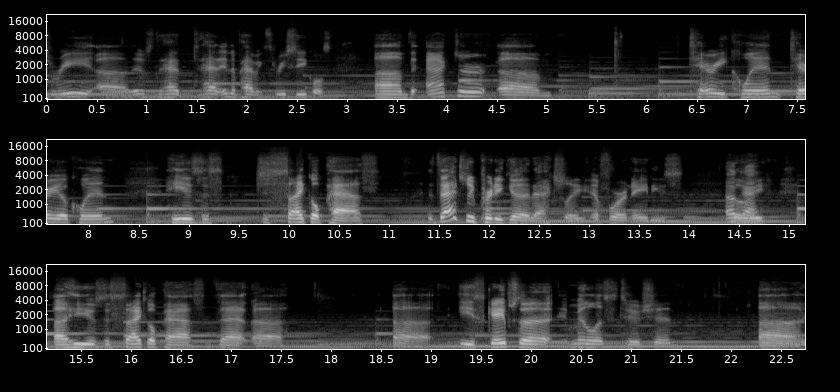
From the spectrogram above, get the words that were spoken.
three. Uh, there's they had had ended up having three sequels. Um, the actor um, Terry Quinn, Terry O'Quinn, he was this just psychopath. It's actually pretty good, actually, for an '80s Okay. movie. Uh, he was a psychopath that uh, uh, he escapes a mental institution, uh,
